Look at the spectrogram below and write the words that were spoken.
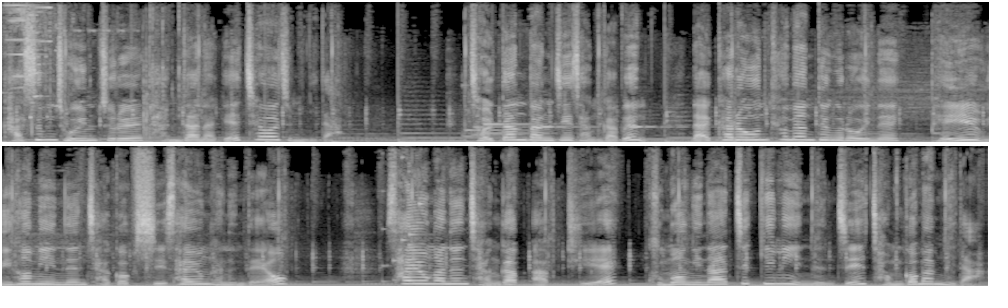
가슴 조임줄을 단단하게 채워줍니다. 절단 방지 장갑은 날카로운 표면 등으로 인해 베일 위험이 있는 작업 시 사용하는데요. 사용하는 장갑 앞 뒤에 구멍이나 찢김이 있는지 점검합니다.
